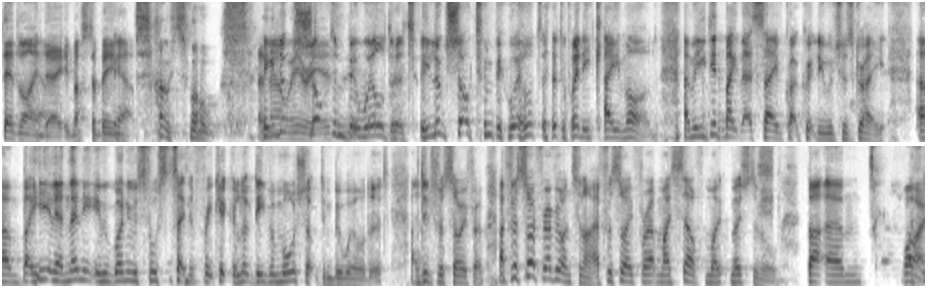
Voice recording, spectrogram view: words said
deadline Yeah. day must have been Yeah. so small. And He looked shocked is. and bewildered. He looked shocked and bewildered when he came on. I mean, he did make that save quite quickly, which was great. Um, but he and then he, when he was forced to take the free kick, and looked even more shocked and bewildered. I did feel sorry for him. I feel sorry for everyone tonight. I feel sorry for myself most of all. But um, Why?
